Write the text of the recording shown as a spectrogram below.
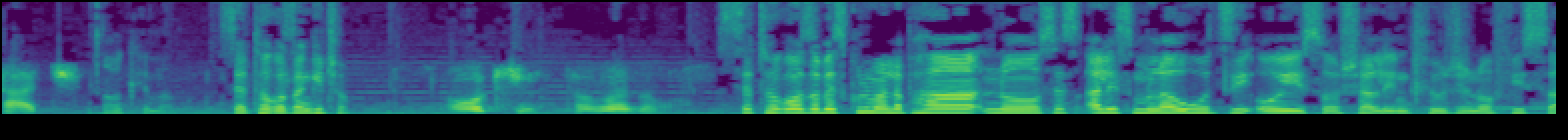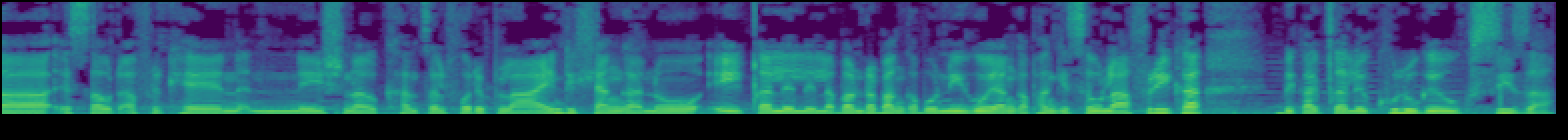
charge. okay mama siyathokoza ngitsho Okay, thokoza. siyathokoza besikhuluma lapha nosis alice mlawuzi oyi-social inclusion officer e-south african national council for the blind ihlangano eyiqalelela abantu abangaboniko yangapha ngesewula afrika bekacale khulu-ke ukusiza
